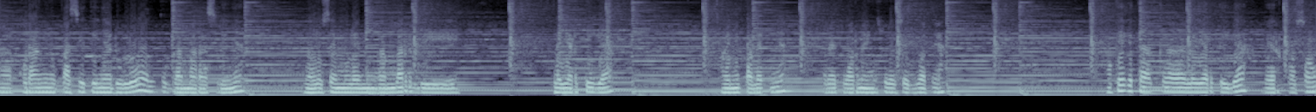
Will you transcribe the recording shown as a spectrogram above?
uh, kurangi opacity-nya dulu untuk gambar aslinya. Lalu saya mulai menggambar di layer 3 oh ini paletnya palet warna yang sudah saya buat ya. Oke kita ke layer 3 layer kosong.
